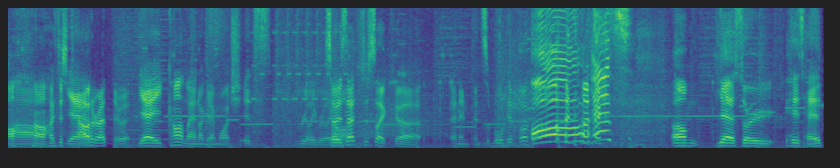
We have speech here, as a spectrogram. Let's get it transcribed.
Oh, Ah, I just yeah. powered right through it. yeah, you can't land on Game Watch. It's really, really so is that just like uh, an invincible hitbox? Oh, yes! Um, yeah, so his head,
